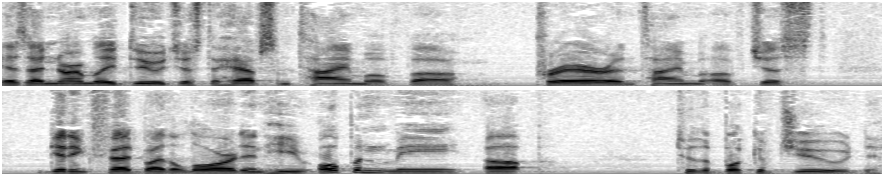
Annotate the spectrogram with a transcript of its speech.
as I normally do just to have some time of uh, prayer and time of just getting fed by the Lord. And He opened me up to the book of Jude.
